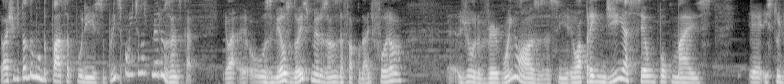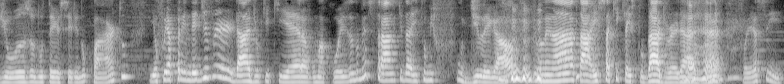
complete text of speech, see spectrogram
eu acho que todo mundo passa por isso, principalmente nos primeiros anos, cara. Eu- eu- os meus dois primeiros anos da faculdade foram, é, juro, vergonhosos, assim. Eu aprendi a ser um pouco mais é, estudioso no terceiro e no quarto, e eu fui aprender de verdade o que, que era alguma coisa no mestrado, que daí que eu me fudi legal. eu falei, ah, tá, isso aqui que é estudar de verdade, né? Foi assim.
